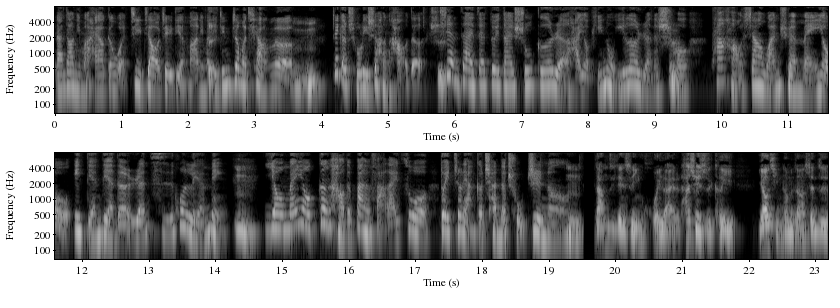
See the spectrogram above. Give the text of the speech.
难道你们还要跟我计较这一点吗？你们已经这么强了。嗯嗯。这个处理是很好的。是现在在对待舒哥人还有皮努伊勒人的时候，他好像完全没有一点点的仁慈或怜悯。嗯，有没有更好的办法来做对这两个城的处置呢？嗯，当这件事情回来了，他确实可以邀请他们这样，甚至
